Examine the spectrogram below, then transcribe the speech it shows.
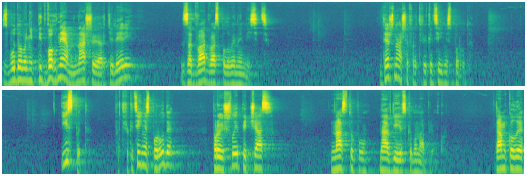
збудовані під вогнем нашої артилерії за 2-2,5 місяці. Де ж наші фортифікаційні споруди? Іспит фортифікаційні споруди пройшли під час наступу на Авдіївському напрямку. Там, коли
